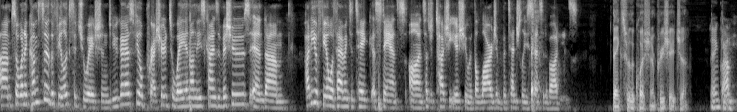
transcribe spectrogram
Um, so when it comes to the Felix situation, do you guys feel pressured to weigh in on these kinds of issues? And um, how do you feel with having to take a stance on such a touchy issue with a large and potentially sensitive audience? Thanks for the question. Appreciate you. thank you. Um,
